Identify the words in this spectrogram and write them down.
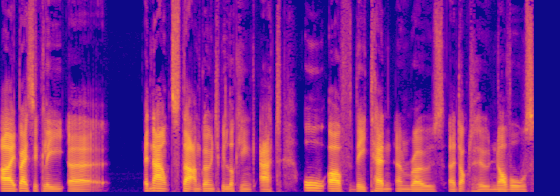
I basically uh, announced that I'm going to be looking at all of the Ten and Rose uh, Doctor Who novels,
